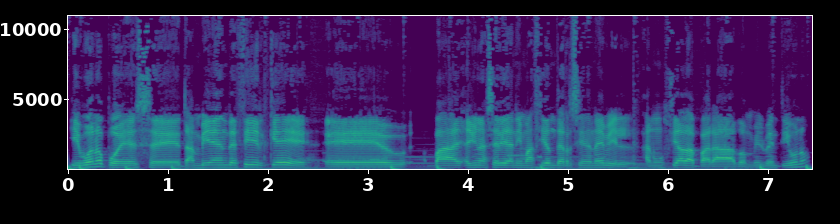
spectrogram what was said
Y bueno, pues eh, también decir que eh, hay una serie de animación de Resident Evil anunciada para 2021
